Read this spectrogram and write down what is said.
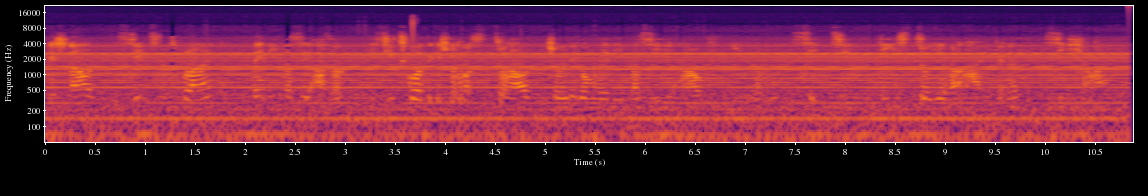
Angeschnallt sitzen zu bleiben, wenn immer Sie, also die Sitzgurte geschlossen zu halten, Entschuldigung, wenn immer Sie auf Ihrem Sitz sind. Dies zu Ihrer eigenen Sicherheit.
